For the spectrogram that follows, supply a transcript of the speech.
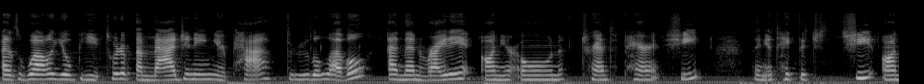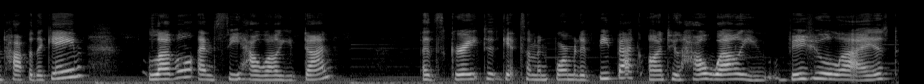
As well, you'll be sort of imagining your path through the level and then write it on your own transparent sheet. Then you'll take the sheet on top of the game level and see how well you've done. It's great to get some informative feedback onto how well you visualized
